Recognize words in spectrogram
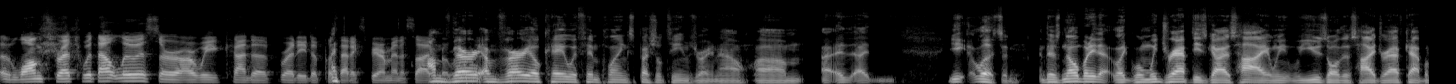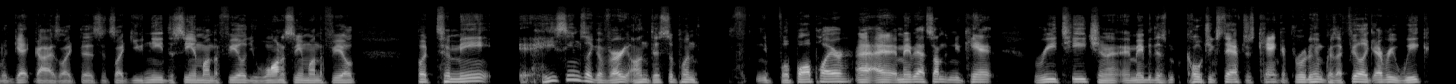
a long stretch without Lewis, or are we kind of ready to put I, that experiment aside? I'm very, I'm very okay with him playing special teams right now. Um, I, I you, listen, there's nobody that like when we draft these guys high and we, we use all this high draft capital to get guys like this, it's like you need to see him on the field. You want to see him on the field. But to me, he seems like a very undisciplined football player. I, maybe that's something you can't reteach, and, and maybe this coaching staff just can't get through to him because I feel like every week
